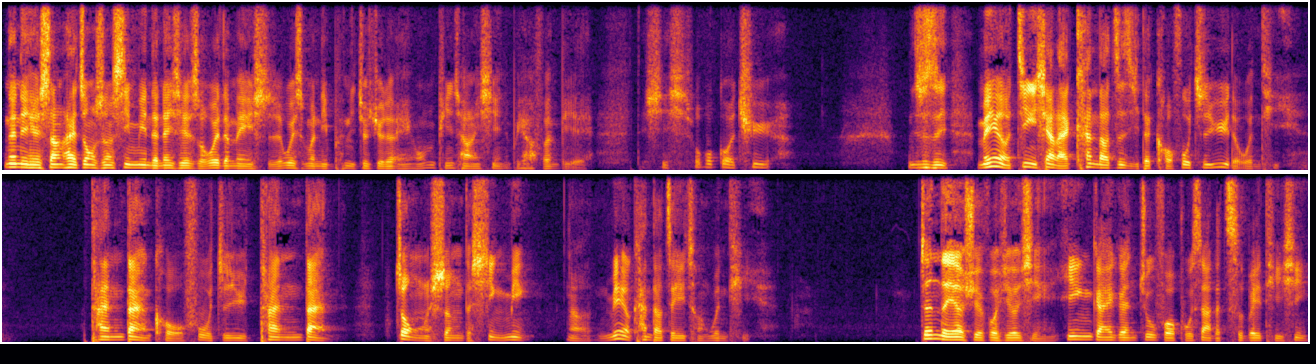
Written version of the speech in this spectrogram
那那些伤害众生性命的那些所谓的美食，为什么你不你就觉得哎，我们平常心不要分别，说不过去。你就是没有静下来看到自己的口腹之欲的问题，贪淡口腹之欲，贪淡众生的性命啊，没有看到这一层问题。真的要学佛修行，应该跟诸佛菩萨的慈悲体性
